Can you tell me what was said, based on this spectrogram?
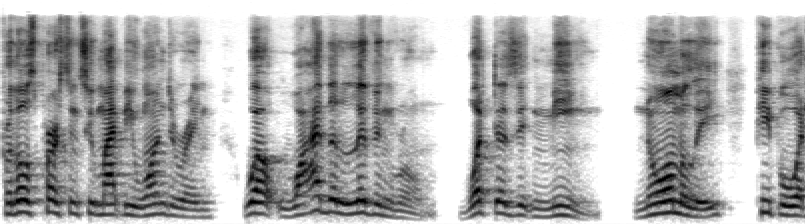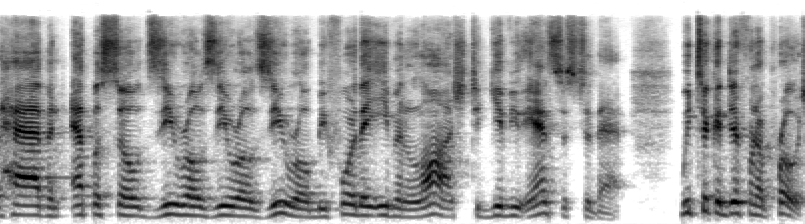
For those persons who might be wondering, well, why the living room? What does it mean? Normally, people would have an episode 000 before they even launch to give you answers to that. We took a different approach.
